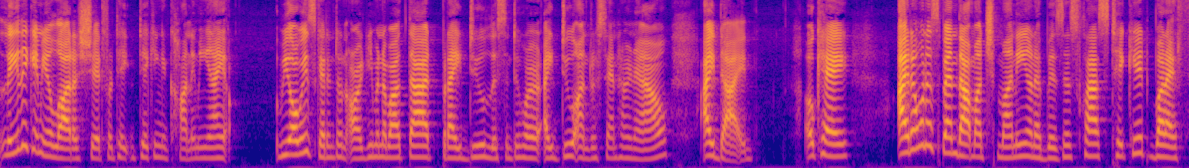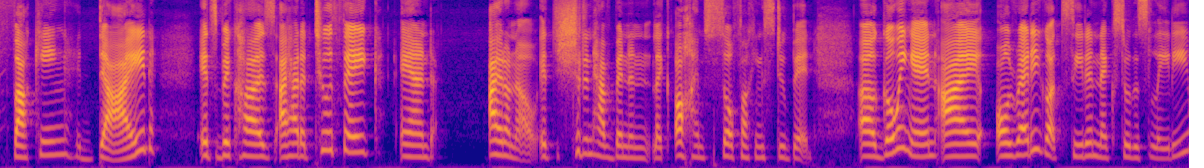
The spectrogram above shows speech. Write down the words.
Laylee gave me a lot of shit for ta- taking economy. And I, we always get into an argument about that, but I do listen to her. I do understand her now. I died. Okay. I don't want to spend that much money on a business class ticket, but I fucking died. It's because I had a toothache and I don't know. It shouldn't have been in like, oh, I'm so fucking stupid. Uh, going in, I already got seated next to this lady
